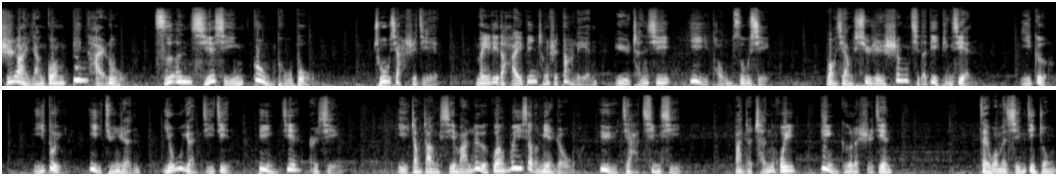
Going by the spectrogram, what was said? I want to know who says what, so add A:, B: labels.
A: 诗爱阳光滨海路，慈恩携行共徒步。初夏时节，美丽的海滨城市大连与晨曦一同苏醒。望向旭日升起的地平线，一个、一对、一群人由远及近，并肩而行。一张张写满乐观微笑的面容愈加清晰，伴着晨辉定格了时间。在我们行进中，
